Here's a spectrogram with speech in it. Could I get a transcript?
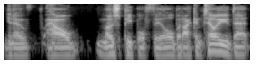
you know how most people feel, but I can tell you that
